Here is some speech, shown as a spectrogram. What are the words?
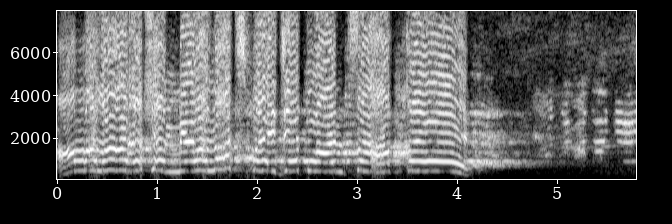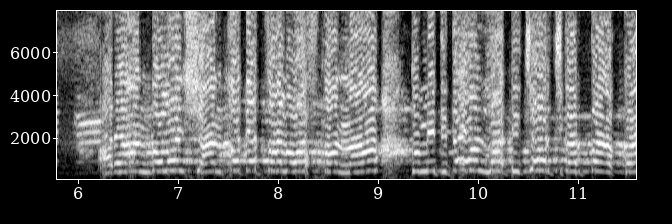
आम्हाला आरक्षण मिळालंच पाहिजे तो आमचा हक्क आहे. अरे आंदोलन शांततेत चालू असताना तुम्ही तिथे येऊन लाठी चार्ज करता का?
